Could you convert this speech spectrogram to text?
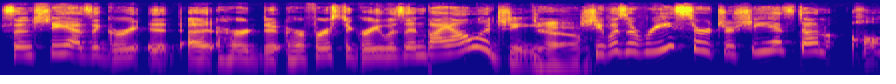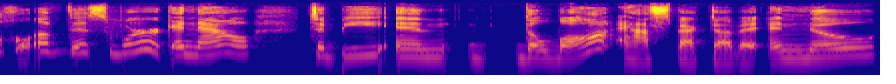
since she has agree, uh, her her first degree was in biology. Yeah. she was a researcher. She has done all of this work, and now to be in the law aspect of it and know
